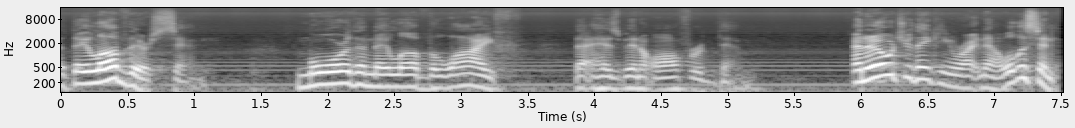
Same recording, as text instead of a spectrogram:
that they love their sin more than they love the life that has been offered them. And I know what you're thinking right now. Well, listen,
